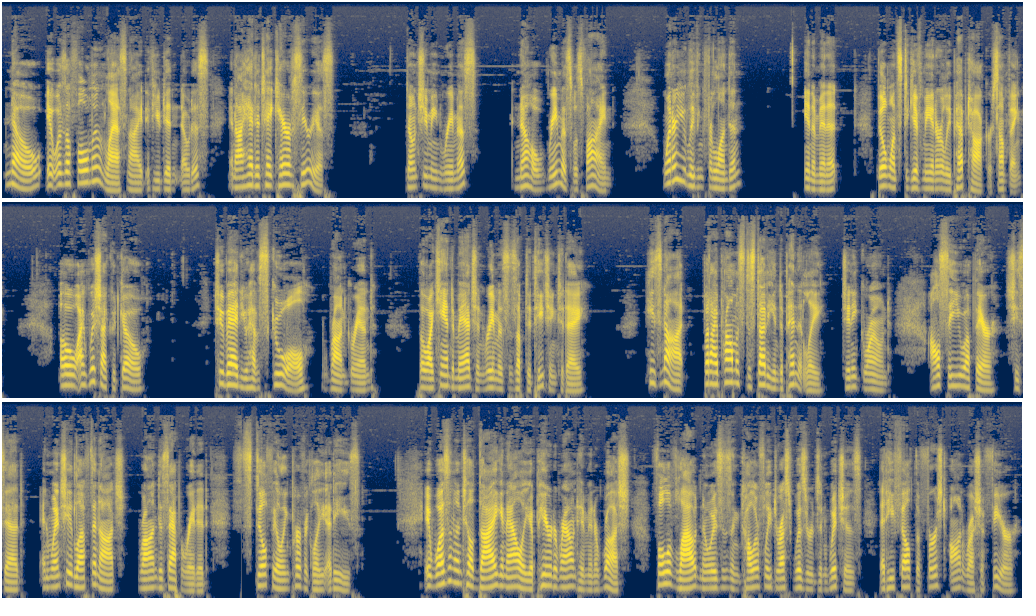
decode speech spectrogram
No, it was a full moon last night, if you didn't notice, and I had to take care of Sirius. Don't you mean Remus? No, Remus was fine. When are you leaving for London? In a minute. Bill wants to give me an early pep talk or something. Oh, I wish I could go. Too bad you have school, Ron grinned. Though I can't imagine Remus is up to teaching today. He's not, but I promised to study independently. Ginny groaned. I'll see you up there, she said, and when she had left the notch, Ron disapparated, still feeling perfectly at ease. It wasn't until Diagon Alley appeared around him in a rush, full of loud noises and colorfully dressed wizards and witches, that he felt the first onrush of fear.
